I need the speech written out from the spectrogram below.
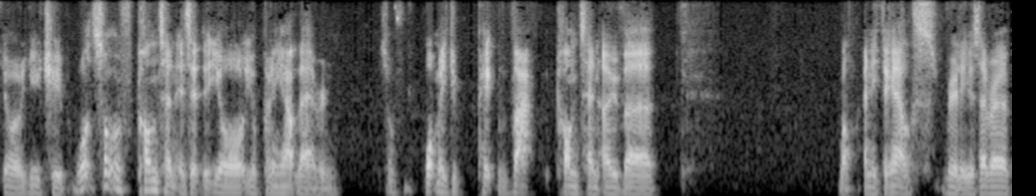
your YouTube. What sort of content is it that you're you're putting out there, and sort of what made you pick that content over, well, anything else? Really, is there a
